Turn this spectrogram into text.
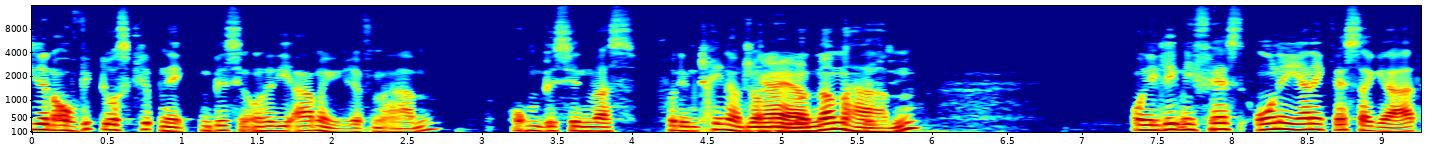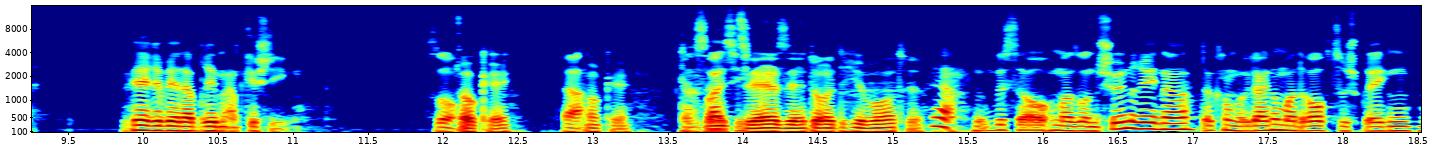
die dann auch Viktor Skripnik ein bisschen unter die Arme gegriffen haben, auch ein bisschen was von dem Trainerjob Ja, ja, übernommen richtig. haben. Und ich lege mich fest, ohne Yannick Westergaard wäre Werder Bremen abgestiegen. So. Okay. Ja. Okay. Das, Das sind sehr, sehr deutliche Worte. Ja, du bist ja auch immer so ein Schönredner, da kommen wir gleich nochmal drauf zu sprechen.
